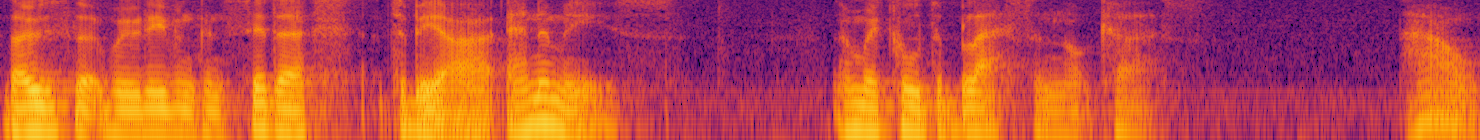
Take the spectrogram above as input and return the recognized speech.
those that we would even consider to be our enemies. And we're called to bless and not curse. How?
